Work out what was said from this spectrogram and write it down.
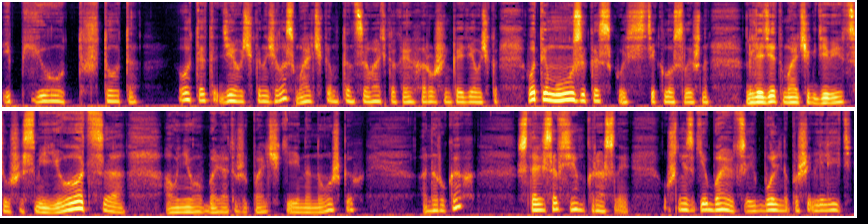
и пьют что-то. Вот эта девочка начала с мальчиком танцевать, какая хорошенькая девочка. Вот и музыка сквозь стекло слышно. Глядит мальчик девица, уж и смеется, а у него болят уже пальчики и на ножках, а на руках стали совсем красные, уж не сгибаются и больно пошевелить.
